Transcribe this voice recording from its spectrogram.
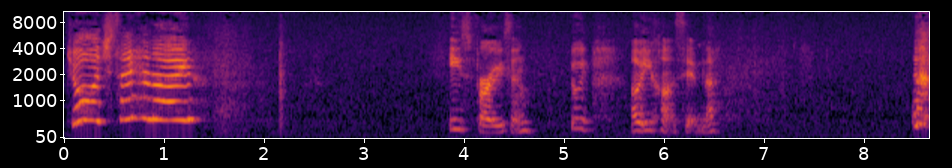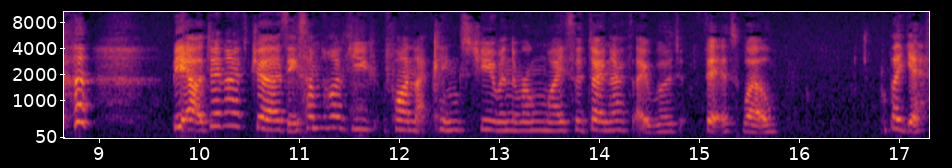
George say hello! He's frozen. Oh you can't see him now but yeah I don't know if jersey sometimes you find that clings to you in the wrong way so I don't know if they would fit as well but yes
